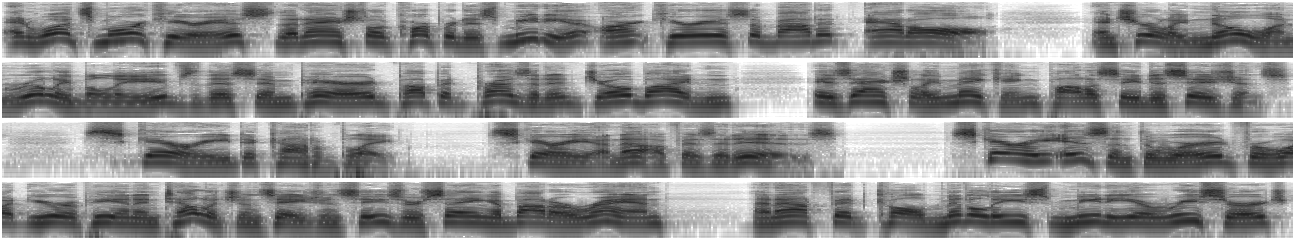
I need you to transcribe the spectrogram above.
And what's more curious, the national corporatist media aren't curious about it at all. And surely no one really believes this impaired puppet president, Joe Biden, is actually making policy decisions. Scary to contemplate. Scary enough as it is. Scary isn't the word for what European intelligence agencies are saying about Iran. An outfit called Middle East Media Research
